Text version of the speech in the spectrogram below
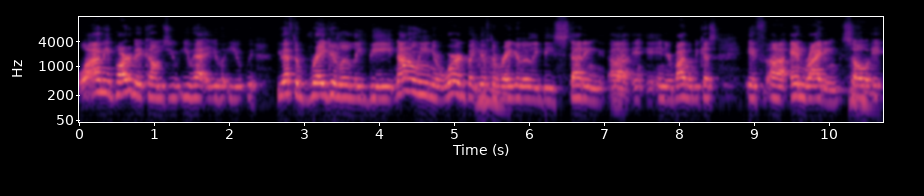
Well, I mean, part of it comes you you have you you you have to regularly be not only in your word, but you have to Mhm. regularly be studying uh, Right. in, in your Bible because if uh, and writing. So Mhm. i-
